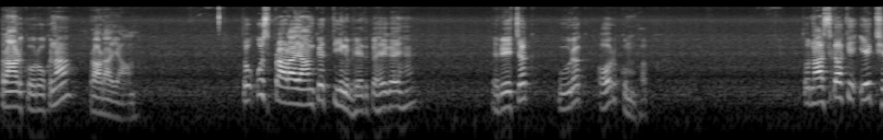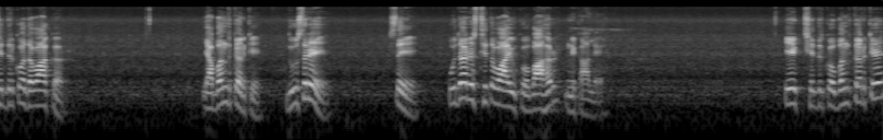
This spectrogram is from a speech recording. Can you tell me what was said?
प्राण को रोकना प्राणायाम। तो उस प्राणायाम के तीन भेद कहे गए हैं। रेचक पूरक और कुंभक। तो नासिका के एक छिद्र को दबाकर या बंद करके दूसरे से उधर स्थित वायु को बाहर निकाले। एक छिद्र को बंद करके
